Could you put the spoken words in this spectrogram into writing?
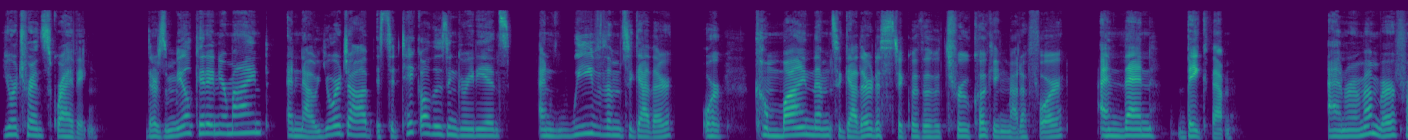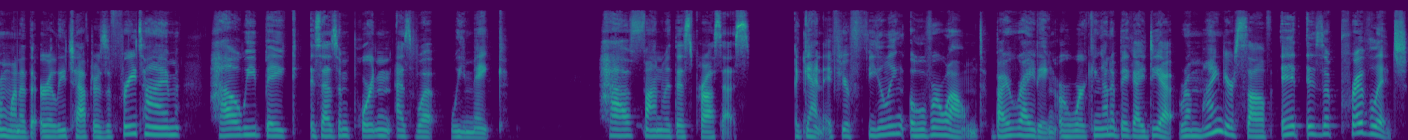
you're transcribing. There's a meal kit in your mind, and now your job is to take all those ingredients and weave them together or combine them together to stick with a true cooking metaphor, and then bake them. And remember from one of the early chapters of Free Time, how we bake is as important as what we make. Have fun with this process. Again, if you're feeling overwhelmed by writing or working on a big idea, remind yourself it is a privilege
